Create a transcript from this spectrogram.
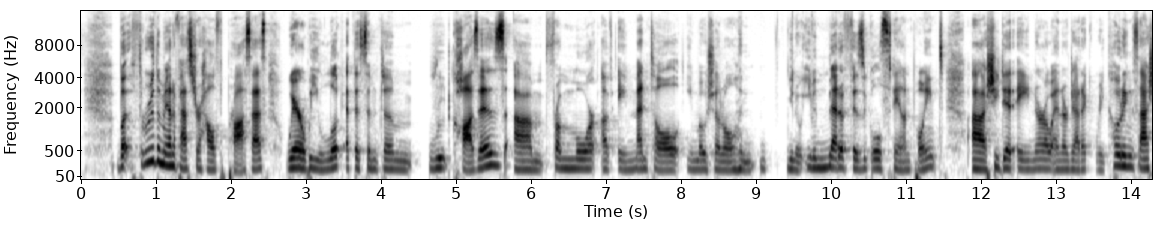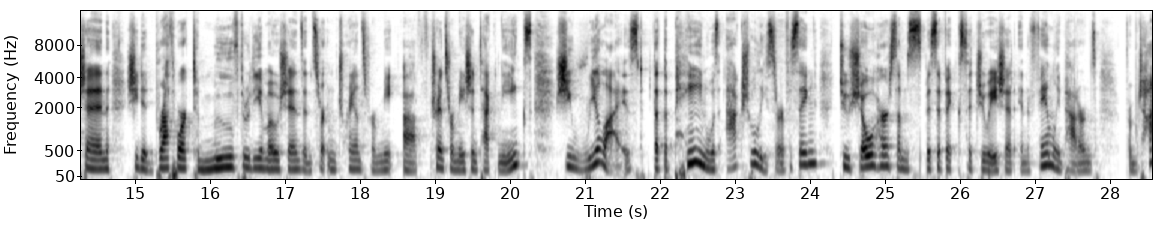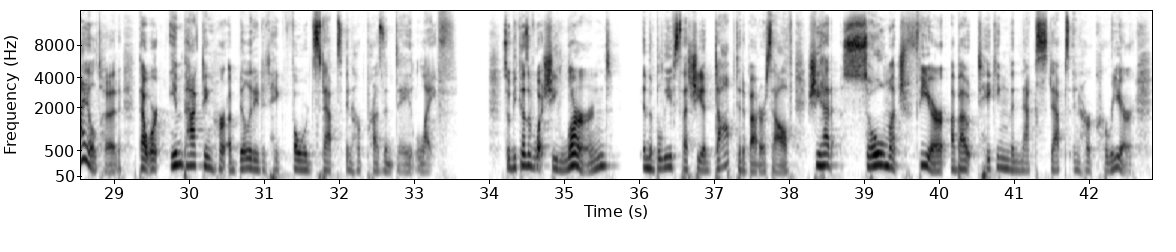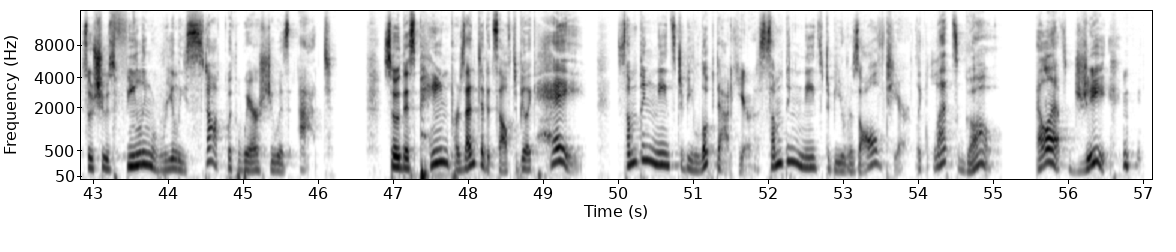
But through the Manifest Your Health process, where we look at the symptom root causes um, from more of a mental, emotional, and you know even metaphysical standpoint. Uh, she did a neuroenergetic recoding session. She did breath work to move through the emotions and certain transforma- uh, transformation techniques. She realized that the pain was actually surfacing to show her some specific situation and family patterns from childhood that were impacting her ability to take forward steps in her present day life. So, because of what she learned and the beliefs that she adopted about herself, she had so much fear about taking the next steps in her career. So, she was feeling really stuck with where she was at. So, this pain presented itself to be like, hey, something needs to be looked at here. Something needs to be resolved here. Like, let's go. LFG.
